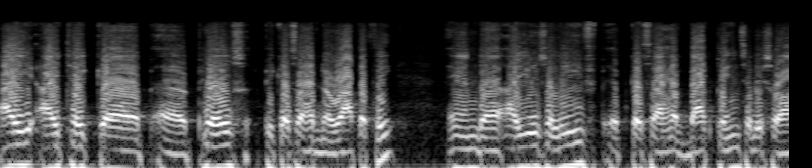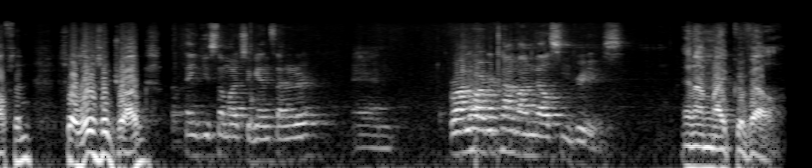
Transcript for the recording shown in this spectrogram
I, I take uh, uh, pills because I have neuropathy, and uh, I use Aleve because I have back pains every so often. So those are drugs. Thank you so much again, Senator. And for On Harvard Time, I'm Nelson Greaves. And I'm Mike Gravel.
